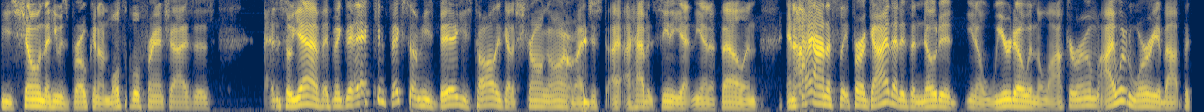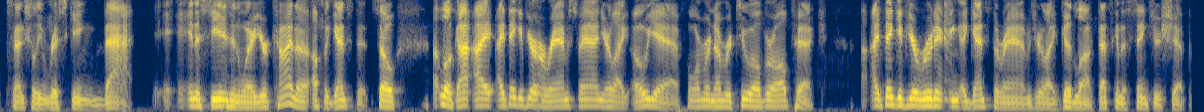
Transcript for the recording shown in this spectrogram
he's shown that he was broken on multiple franchises. And so, yeah, if McVay can fix him, he's big, he's tall, he's got a strong arm. I just I, I haven't seen it yet in the NFL, and and I honestly, for a guy that is a noted you know weirdo in the locker room, I would worry about potentially risking that in a season where you're kind of up against it. So, uh, look, I, I think if you're a Rams fan, you're like, oh yeah, former number two overall pick. I think if you're rooting against the Rams, you're like, good luck. That's going to sink your ship.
